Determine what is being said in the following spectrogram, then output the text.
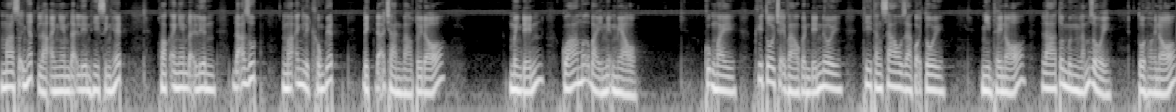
Mà sợ nhất là anh em đại liên hy sinh hết. Hoặc anh em đại liên đã rút, Mà anh Lịch không biết, Địch đã tràn vào tới đó. Mình đến, quá mỡ bày miệng mèo. Cũng may, khi tôi chạy vào gần đến nơi, Thì thằng sao ra gọi tôi. Nhìn thấy nó là tôi mừng lắm rồi. Tôi hỏi nó,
